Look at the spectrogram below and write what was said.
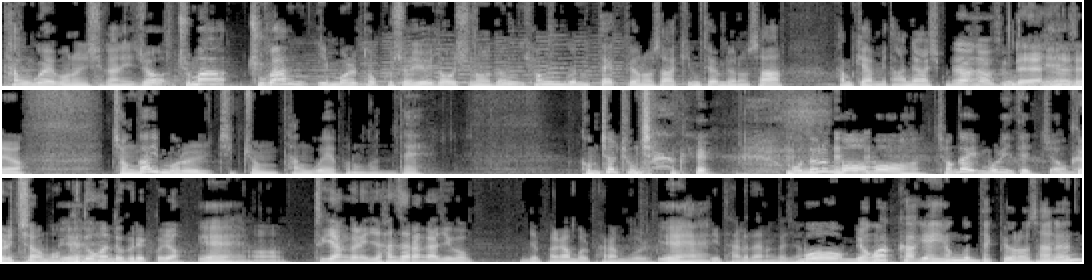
탐구해보는 시간이죠. 주마 주간 인물 토크쇼 여의도 신호등 현근택 변호사, 김태현 변호사 함께합니다. 안녕하십니까? 네, 안녕하세요. 네, 예. 안녕하세요. 정가 인물을 집중 탐구해 보는 건데 검찰총장 오늘은 뭐뭐 정가 인물이 됐죠. 뭐. 그렇죠. 뭐 예. 그동안도 그랬고요. 예. 어, 특이한 거는 이제 한 사람 가지고 이제 빨간불, 파란불이 예. 다르다는 거죠. 뭐 명확하게 현근택 변호사는 네.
